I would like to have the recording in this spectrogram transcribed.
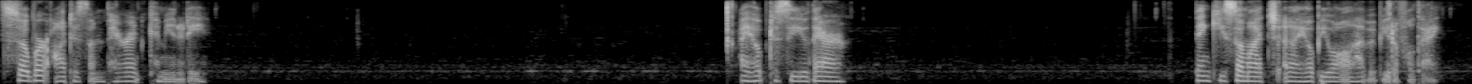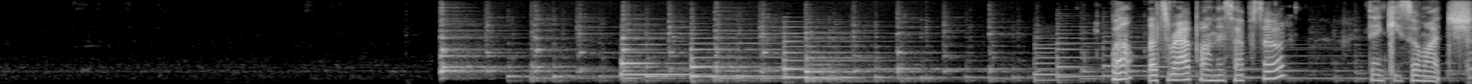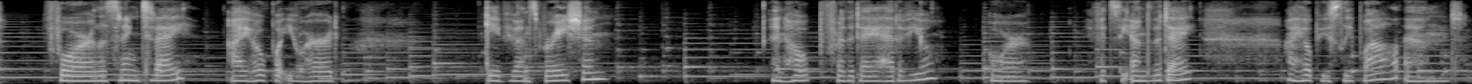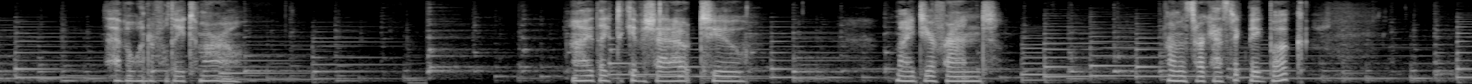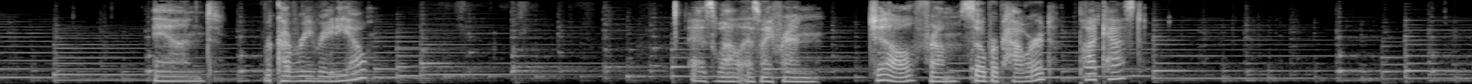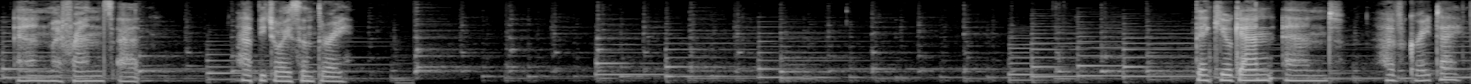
Sober Autism Parent Community. I hope to see you there. Thank you so much, and I hope you all have a beautiful day. Let's wrap on this episode. Thank you so much for listening today. I hope what you heard gave you inspiration and hope for the day ahead of you, or if it's the end of the day, I hope you sleep well and have a wonderful day tomorrow. I'd like to give a shout out to my dear friend from the Sarcastic Big Book. And Recovery Radio, as well as my friend Jill from Sober Powered podcast, and my friends at Happy Joyous and Free. Thank you again and have a great day.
